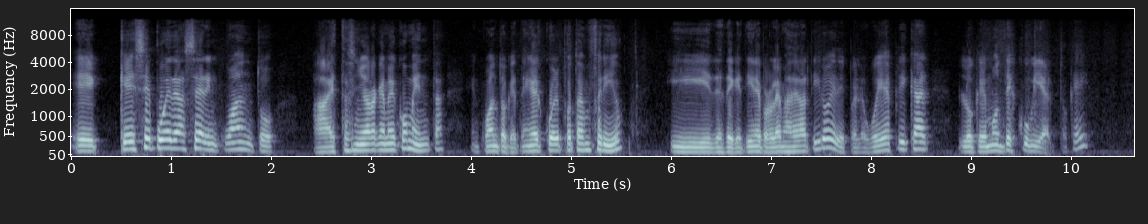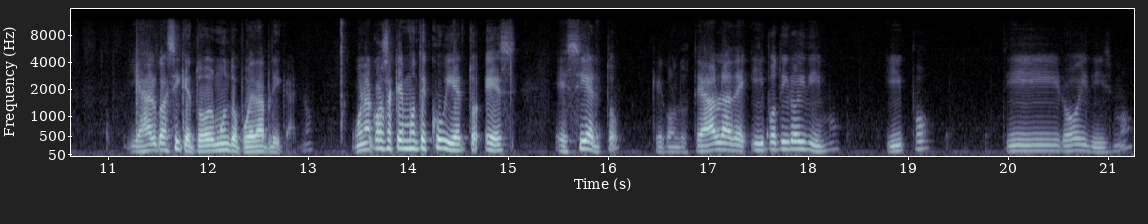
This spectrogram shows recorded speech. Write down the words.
eh, ¿qué se puede hacer en cuanto a esta señora que me comenta, en cuanto a que tenga el cuerpo tan frío y desde que tiene problemas de la tiroides? Pues les voy a explicar lo que hemos descubierto, ¿ok? Y es algo así que todo el mundo puede aplicar, ¿no? Una cosa que hemos descubierto es, es cierto que cuando usted habla de hipotiroidismo, hipotiroidismo, hipotiroidismo,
